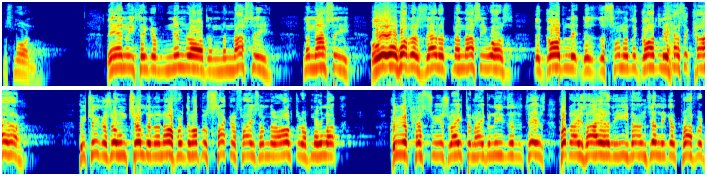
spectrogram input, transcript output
this morning. Then we think of Nimrod and Manasseh. Manasseh, oh, what a zealot Manasseh was, the godly, the, the son of the godly Hezekiah, who took his own children and offered them up as sacrifice on the altar of Moloch who, if history is right, and I believe that it is, put Isaiah the evangelical prophet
